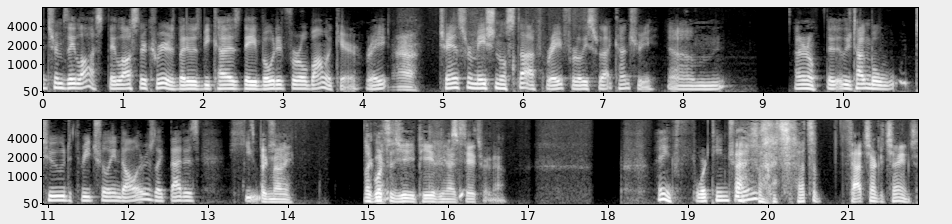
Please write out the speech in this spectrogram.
midterms, they lost. They lost their careers, but it was because they voted for Obamacare, right? Ah, Transformational stuff, right? For at least for that country. Um, I don't know. You're talking about two to three trillion dollars. Like that is huge. it's big money. Like, what's the GDP of the United States right now? I think fourteen trillion. that's, that's a fat chunk of change.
